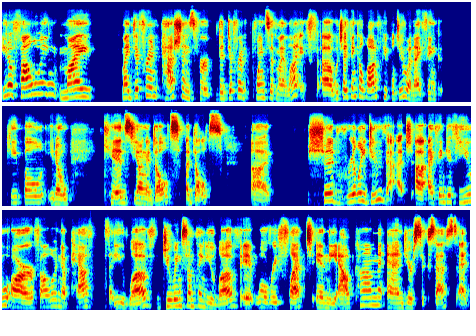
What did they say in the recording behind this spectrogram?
you know, following my my different passions for the different points of my life, uh, which I think a lot of people do. And I think people, you know, kids, young adults, adults, uh, should really do that. Uh, I think if you are following a path that you love, doing something you love, it will reflect in the outcome and your success at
